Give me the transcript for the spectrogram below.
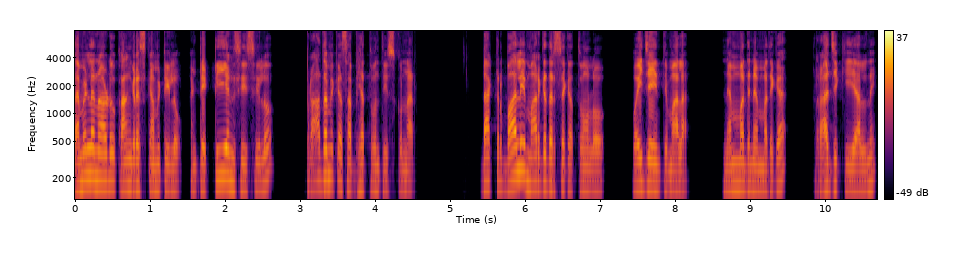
తమిళనాడు కాంగ్రెస్ కమిటీలో అంటే టీఎన్సీసీలో ప్రాథమిక సభ్యత్వం తీసుకున్నారు. డాక్టర్ బాలి మార్గదర్శకత్వంలో వైజయంతిమాల నెమ్మది నెమ్మదిగా రాజకీయాల్ని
